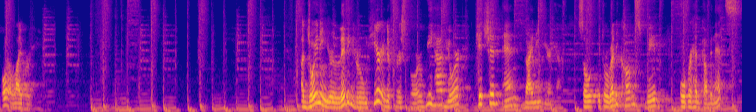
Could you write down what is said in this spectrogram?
or a library. Adjoining your living room here in the first floor, we have your kitchen and dining area. So it already comes with overhead cabinets,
